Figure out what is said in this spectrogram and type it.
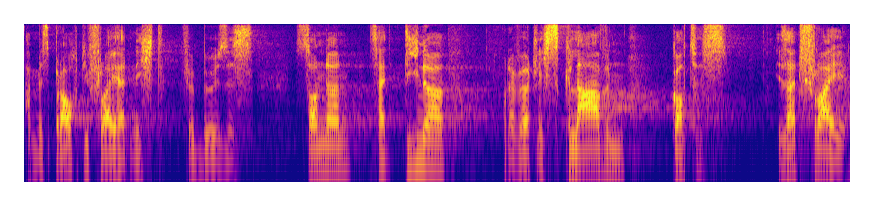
Aber missbraucht die Freiheit nicht für Böses, sondern seid Diener oder wörtlich Sklaven Gottes. Ihr seid frei,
